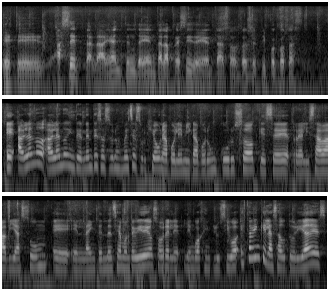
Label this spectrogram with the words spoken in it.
este, acepta la intendenta, la presidenta, todo ese tipo de cosas eh, hablando, hablando de intendentes, hace unos meses surgió una polémica por un curso que se realizaba vía Zoom eh, en la Intendencia de Montevideo sobre el lenguaje inclusivo. ¿Está bien que las autoridades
